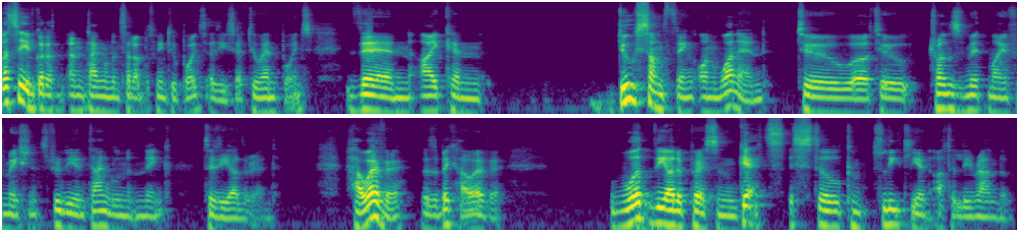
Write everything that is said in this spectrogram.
let's say you've got an entanglement set up between two points, as you said, two endpoints, then I can do something on one end to uh, to transmit my information through the entanglement link to the other end. However, there's a big however. What the other person gets is still completely and utterly random.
